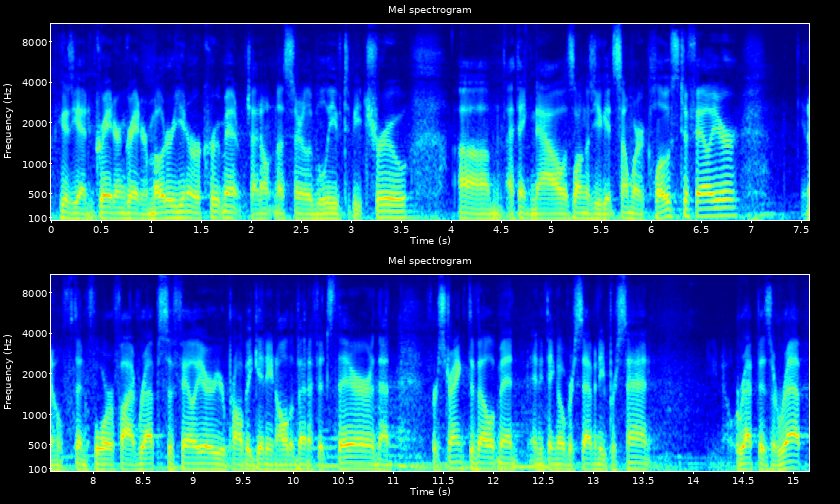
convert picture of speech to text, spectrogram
because you had greater and greater motor unit recruitment, which I don't necessarily believe to be true. Um, I think now, as long as you get somewhere close to failure, you know, within four or five reps of failure, you're probably getting all the benefits there. And that for strength development, anything over 70%, you know, a rep is a rep.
